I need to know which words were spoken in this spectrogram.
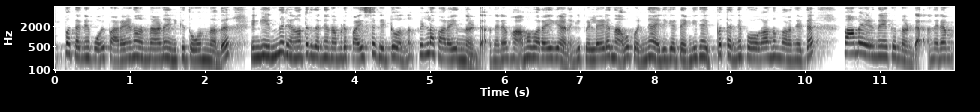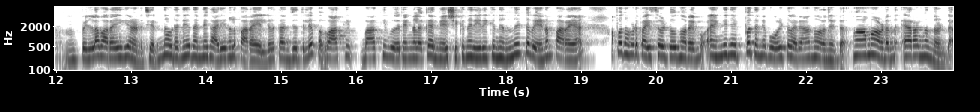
ഇപ്പം തന്നെ പോയി പറയണമെന്നാണ് എനിക്ക് തോന്നുന്നത്. എങ്കിൽ ഇന്ന് രാത്രി തന്നെ നമ്മുടെ പൈസ കിട്ടുമെന്ന് പിള്ള പറയുന്നുണ്ട്. അന്നേരം ഭാമ പറയുകയാണെങ്കിൽ പിള്ളയുടെ നാവ് പൊന്നായിരിക്കട്ടെ എങ്കിൽ ഞാൻ ഇപ്പം തന്നെ പോകാമെന്നും പറഞ്ഞിട്ട് ഭാമ എഴുന്നേൽക്കുന്നുണ്ട്. അന്നേരം പിള്ള പറയുകയാണ് ചെന്ന ഉടനെ തന്നെ കാര്യങ്ങൾ പറയല്ലോ തഞ്ചത്തിൽ ബാക്കി ബാക്കി വിവരങ്ങളൊക്കെ അന്വേഷിക്കുന്ന രീതിക്ക് നിന്നിട്ട് വേണം പറയാൻ. അപ്പോൾ നമ്മുടെ പൈസ കിട്ടുമെന്ന് പറയുമ്പോൾ എങ്കിൽ ഞാൻ ഇപ്പം തന്നെ പോയിട്ട് വരാമെന്ന് പറഞ്ഞിട്ട് ഭാമ അവിടെ നിന്ന് ഇറങ്ങുന്നുണ്ട്.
